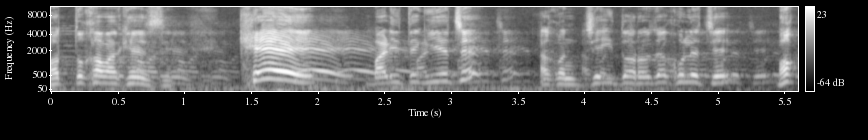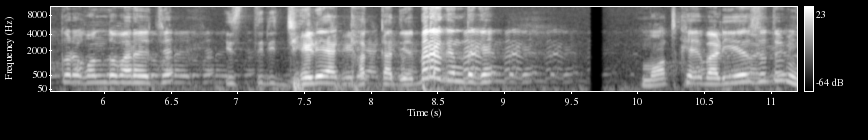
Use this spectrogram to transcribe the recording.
হত্ত খাওয়া খেয়েছে। খেয়ে বাড়িতে গিয়েছে। এখন যেই দরজা খুলেছে, ভক করে গন্ধ বার হয়েছে, স্ত্রী ঝেড়ে এক ধাক্কা দিয়ে বেরো এখান থেকে। মদ খেয়ে বাড়ি এসো তুমি?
